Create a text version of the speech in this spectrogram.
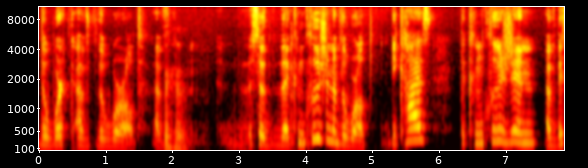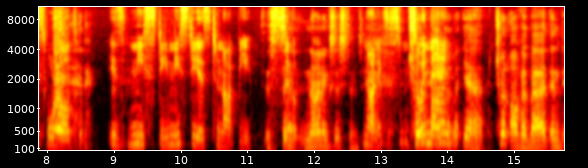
the work of the world of mm-hmm. so the conclusion of the world because the conclusion of this world is nisti. Nisti is to not be. It's so, non-existence. Non-existence. So in the end, yeah, chun and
